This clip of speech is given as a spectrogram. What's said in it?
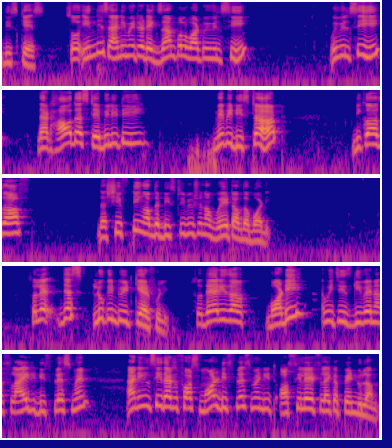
this case. So, in this animated example what we will see we will see that how the stability may be disturbed because of the shifting of the distribution of weight of the body. So, let just look into it carefully. So, there is a body which is given a slight displacement and you will see that for small displacement it oscillates like a pendulum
